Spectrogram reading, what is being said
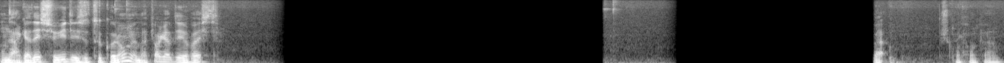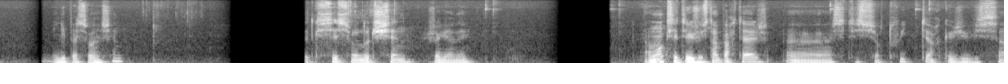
On a regardé celui des autocollants, mais on n'a pas regardé le reste. Bah, je comprends pas. Il est pas sur la chaîne? Peut-être que c'est sur une autre chaîne, je vais regarder. À moins que c'était juste un partage. Euh, c'était sur Twitter que j'ai vu ça.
